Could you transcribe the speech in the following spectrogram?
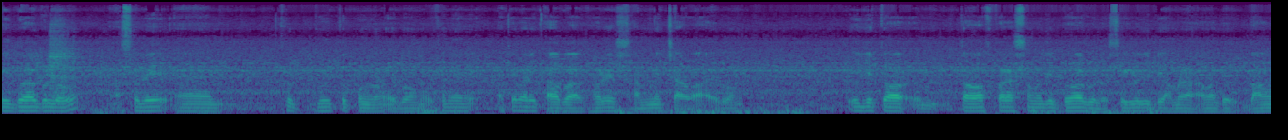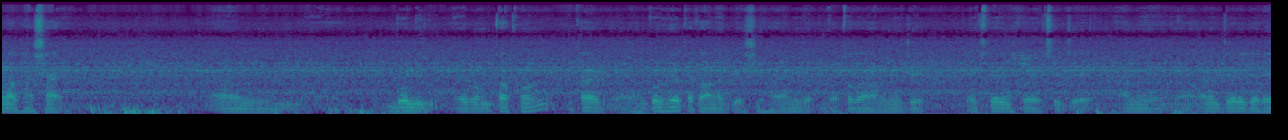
এই দোয়াগুলো আসলে খুব গুরুত্বপূর্ণ এবং ওখানে একেবারে কাবা, ঘরের সামনে চাওয়া এবং এই যে তওয়াফ করার সময় যে দোয়াগুলো সেগুলো যদি আমরা আমাদের বাংলা ভাষায় বলি এবং তখন তার গভীরতাটা অনেক বেশি হয়। আমি গত- গতবার আমি নিজে এক্সপিরিয়েন্স করেছি যে আমি অনেক জোরে জোরে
